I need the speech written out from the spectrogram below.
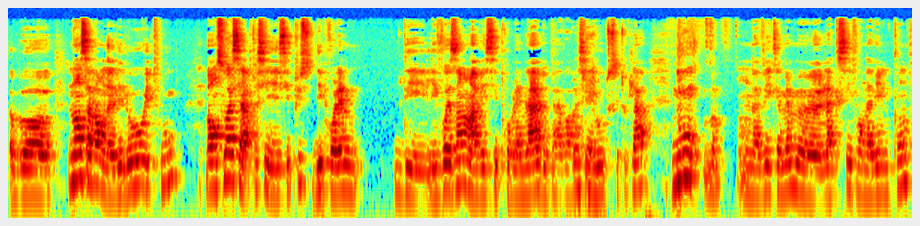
Ah bah, non, ça va, on avait l'eau et tout. Bah, en soi, c'est après, c'est c'est plus des problèmes. Des, les voisins avaient ces problèmes-là de pas avoir assez d'eau, tous ces trucs-là. Nous, bon, on avait quand même euh, l'accès, enfin, on avait une pompe.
